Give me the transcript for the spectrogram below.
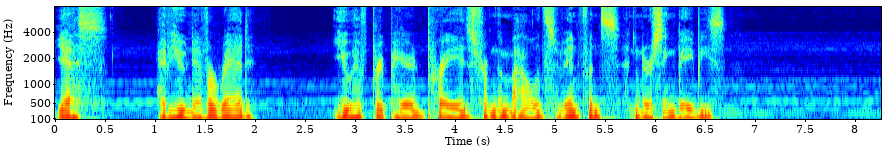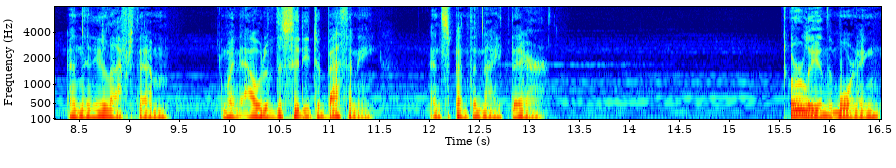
Yes. Have you never read, You have prepared praise from the mouths of infants and nursing babies? And then he left them, went out of the city to Bethany, and spent the night there. Early in the morning,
